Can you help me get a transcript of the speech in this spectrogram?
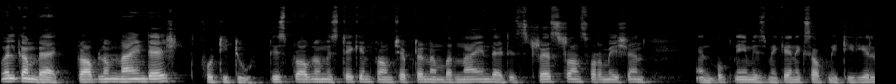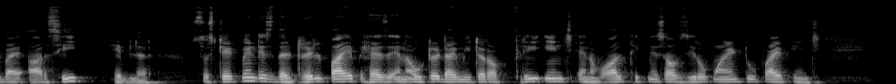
Welcome back. Problem 9-42. This problem is taken from chapter number 9 that is stress transformation and book name is Mechanics of Material by R.C. Hibbeler. So statement is the drill pipe has an outer diameter of 3 inch and a wall thickness of 0.25 inch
